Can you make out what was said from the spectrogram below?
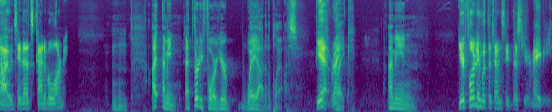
I would say that's kind of alarming. hmm I, I mean, at 34, you're way out of the playoffs. Yeah, right. Like, I mean, You're flirting with the 10 seed this year, maybe,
